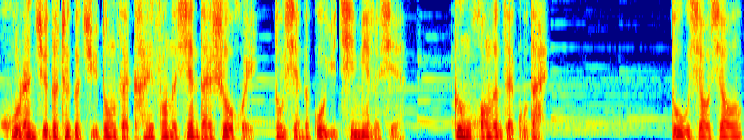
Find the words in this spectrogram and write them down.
忽然觉得这个举动在开放的现代社会都显得过于亲密了些，更遑论在古代。杜潇潇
